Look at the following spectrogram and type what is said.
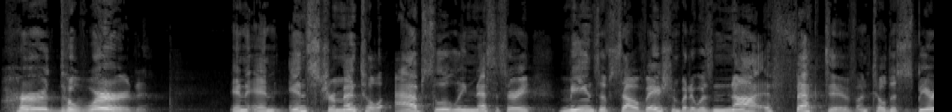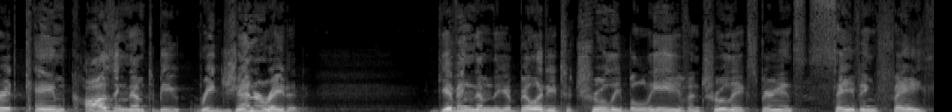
heard the word in an instrumental, absolutely necessary means of salvation, but it was not effective until the Spirit came causing them to be regenerated. giving them the ability to truly believe and truly experience saving faith.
